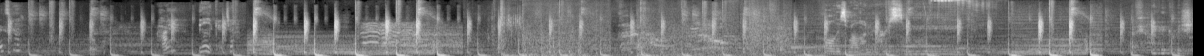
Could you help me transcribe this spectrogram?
Ikke skat? Hej, jeg hedder Katja. Is well on Mars. I feel like a cliche.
